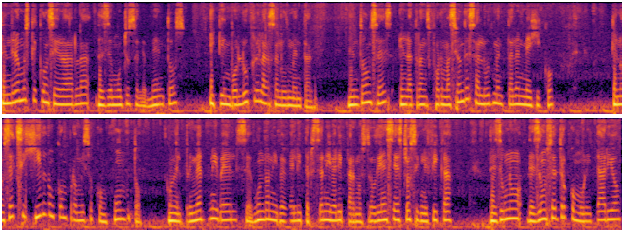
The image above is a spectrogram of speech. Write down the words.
tendríamos que considerarla desde muchos elementos y que involucre la salud mental. Entonces, en la transformación de salud mental en México, que nos ha exigido un compromiso conjunto con el primer nivel, segundo nivel y tercer nivel. Y para nuestra audiencia esto significa desde, uno, desde un centro comunitario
